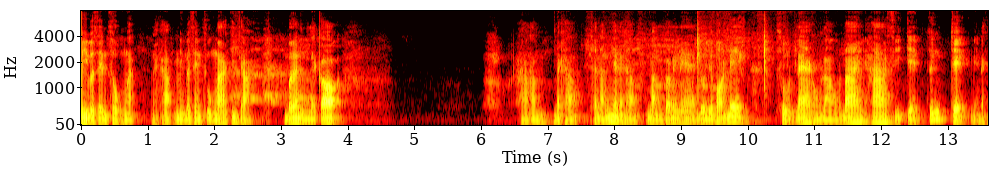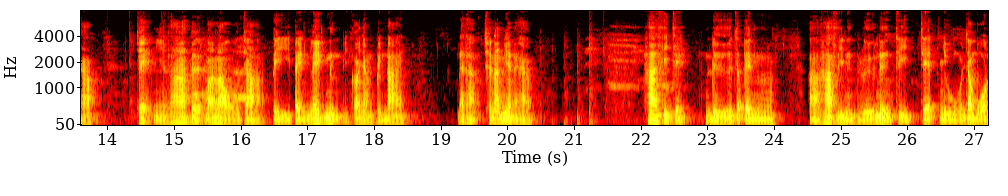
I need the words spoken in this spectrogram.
มีเปอร์เซ็นต์สูงอะนะครับ มีเปอร์เซ็นต์สูงมากที่จะเบิ้ลแล้วก็หามนะครับ ฉะนั้นเนี่ยนะครับ มันก็ไม่แน่ โดยเฉพาะเลข สูตรแรกของเราได้ห้าสี่เจ็ดซึ่งเจ็ดเนี่ยนะครับเจ็ดนี้ถ้าเกิดว่าเราจะตีเป็นเลขหนึ่งนี่ก็ยังเป็นได้นะครับ ฉะนั้นเนี่ยนะครับห้าสี่เจ็ดหรือจะเป็นอ่าห้าสี่หนึ่งหรือหนึ่งสี่เจ็ดอยู่มันจะวน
